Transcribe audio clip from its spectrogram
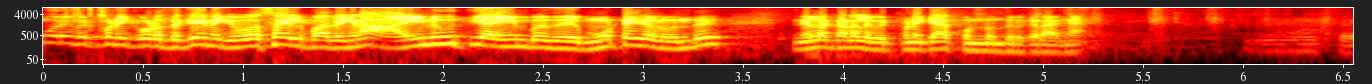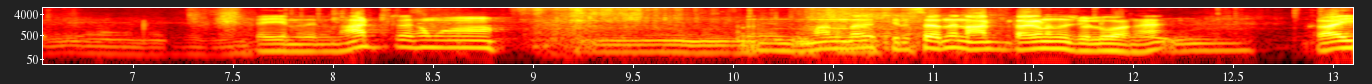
முறை விற்பனை கூடத்துக்கு இன்னைக்கு விவசாயிகள் பார்த்தீங்கன்னா ஐநூற்றி ஐம்பது மூட்டைகள் வந்து நிலக்கடலை விற்பனைக்காக கொண்டு வந்திருக்கிறாங்க. நாட்டு ரகமா? இந்த மாதிரி இருந்தாலும் சிறுசாக இருந்தால் நாட்டு ரகம்னு சொல்லுவாங்க. காய்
